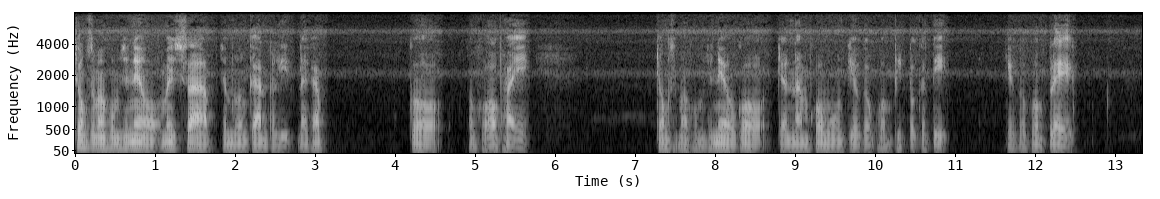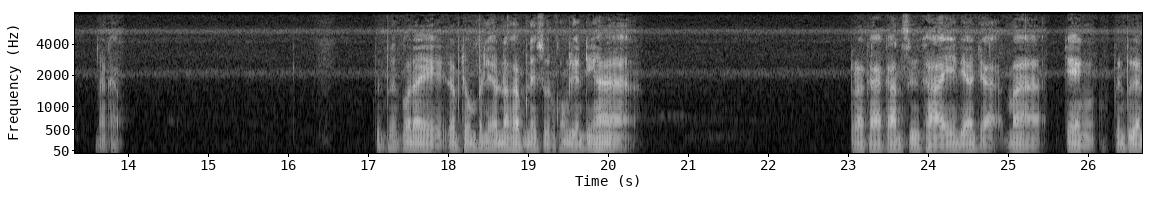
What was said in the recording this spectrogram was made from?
ช่องสมาคมชาแนลไม่ทราบจำนวนการผลิตนะครับ ก็ต้องขออภัย ช่องสมาคมชาแนลก็จะนำข้อมูลเกี่ยวกับความผิดปกติ เกี่ยวกับความแปลกนะครับเพื่อนๆก็ได้รับชมไปแล้วนะครับ ในส่วนของเหรียญที่ห้าราคาการซื้อขายเดี๋ยวจะมาแจ้งเพื่อน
